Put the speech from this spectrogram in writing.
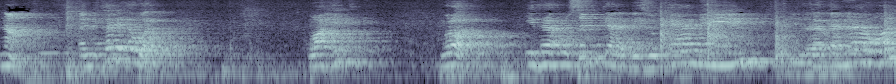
نعم. المثال الأول. واحد. مراد إذا أصبت بزكام فتناول؟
